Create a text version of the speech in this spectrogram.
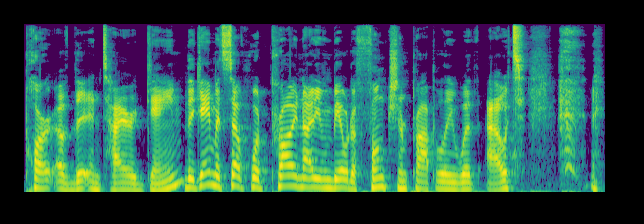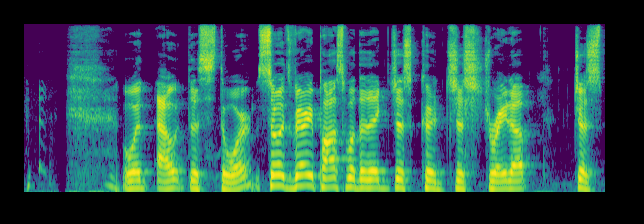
part of the entire game. The game itself would probably not even be able to function properly without without the store. So it's very possible that they just could just straight up just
